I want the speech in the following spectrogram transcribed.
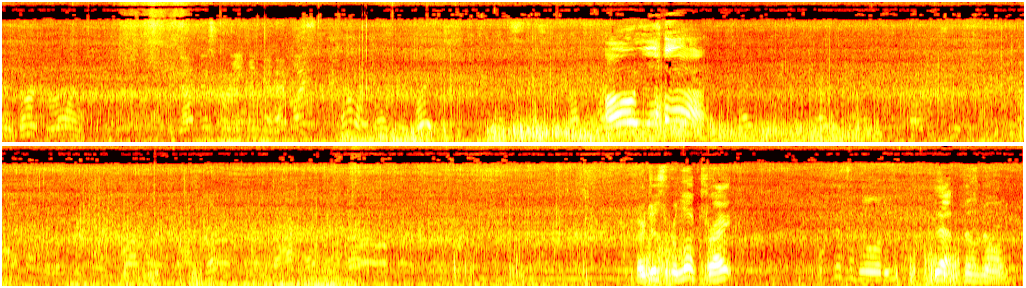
the dark garage. Is that just for aiming the headlight? No, Oh yeah. They're just for looks, right? Visibility. Yeah, visibility.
